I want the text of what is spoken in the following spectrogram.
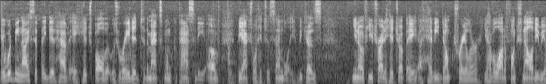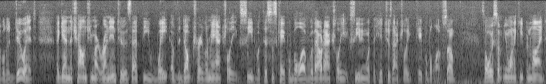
it would be nice if they did have a hitch ball that was rated to the maximum capacity of the actual hitch assembly because you know, if you try to hitch up a, a, heavy dump trailer, you have a lot of functionality to be able to do it. Again, the challenge you might run into is that the weight of the dump trailer may actually exceed what this is capable of without actually exceeding what the hitch is actually capable of. So it's always something you want to keep in mind.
